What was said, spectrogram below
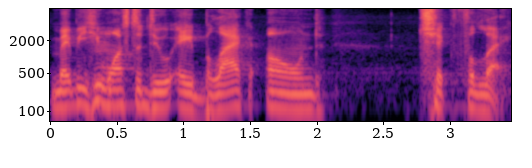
Maybe he hmm. wants to do a black-owned Chick Fil A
